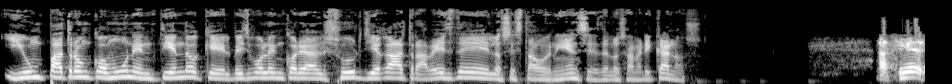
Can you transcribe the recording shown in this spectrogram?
Y un patrón común entiendo que el béisbol en Corea del Sur llega a través de los estadounidenses, de los americanos. Así es,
